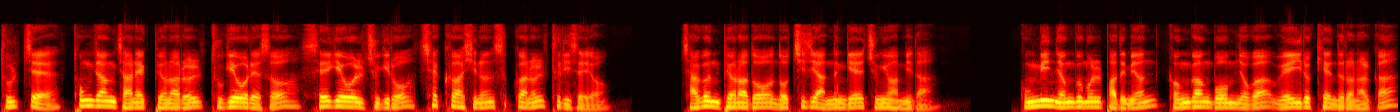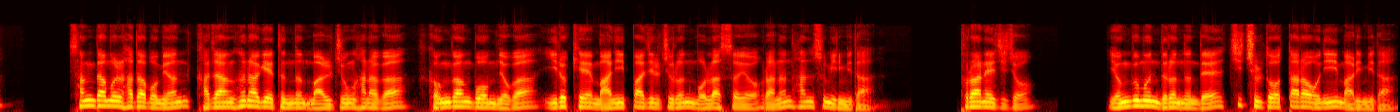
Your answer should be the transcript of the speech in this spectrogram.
둘째, 통장 잔액 변화를 2개월에서 3개월 주기로 체크하시는 습관을 들이세요. 작은 변화도 놓치지 않는 게 중요합니다. 국민연금을 받으면 건강보험료가 왜 이렇게 늘어날까? 상담을 하다 보면 가장 흔하게 듣는 말 중 하나가 건강보험료가 이렇게 많이 빠질 줄은 몰랐어요. 라는 한숨입니다. 불안해지죠? 연금은 늘었는데 지출도 따라오니 말입니다.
